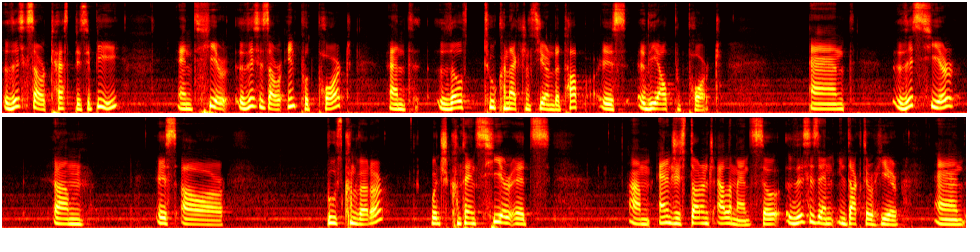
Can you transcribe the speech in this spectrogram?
this is our test PCB and here this is our input port and those two connections here on the top is the output port. And this here um, is our boost converter, which contains here its um, energy storage element. So this is an inductor here. And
